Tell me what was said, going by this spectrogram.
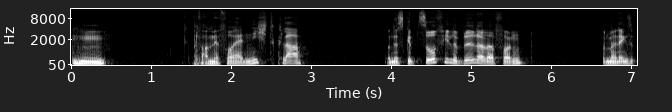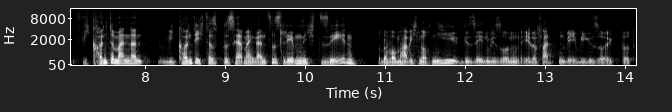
Mhm. War mir vorher nicht klar. Und es gibt so viele Bilder davon. Und man denkt, so, wie konnte man dann, wie konnte ich das bisher mein ganzes Leben nicht sehen? Oder warum habe ich noch nie gesehen, wie so ein Elefantenbaby gesäugt wird?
